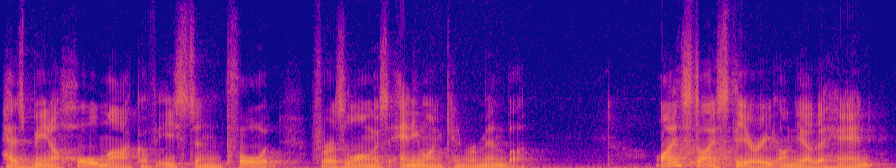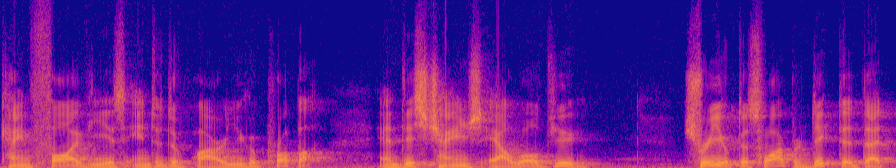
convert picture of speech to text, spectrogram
has been a hallmark of Eastern thought for as long as anyone can remember. Einstein's theory, on the other hand, came five years into Dwapara Yuga proper, and this changed our worldview. Sri Yukteswar predicted that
